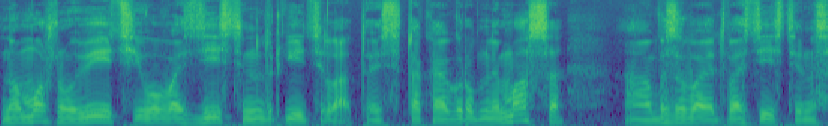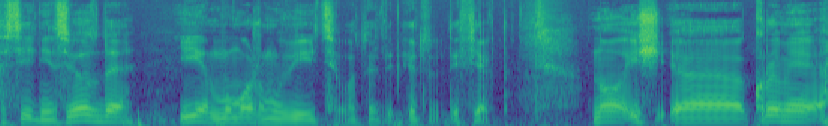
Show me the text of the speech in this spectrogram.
но можно увидеть его воздействие на другие тела. То есть такая огромная масса а, вызывает воздействие на соседние звезды, и мы можем увидеть вот этот, этот эффект. Но ещё, э, кроме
